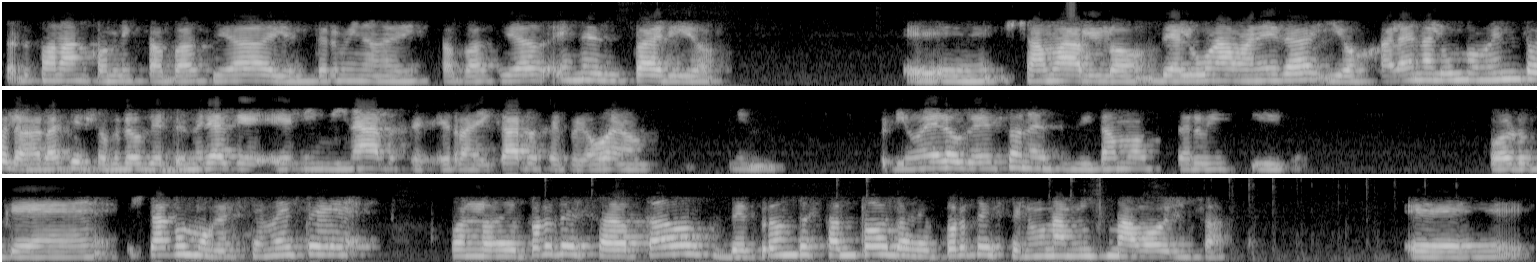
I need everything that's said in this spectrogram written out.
personas con discapacidad y el término de discapacidad, es necesario eh, llamarlo de alguna manera y ojalá en algún momento, la verdad es que yo creo que tendría que eliminarse, erradicarse, pero bueno, primero que eso necesitamos ser visibles porque ya como que se mete con los deportes adaptados, de pronto están todos los deportes en una misma bolsa. Eh,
